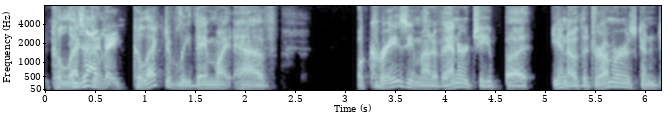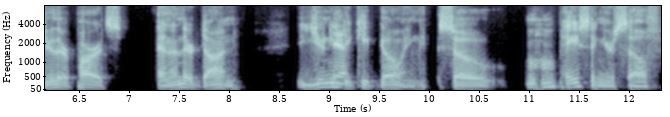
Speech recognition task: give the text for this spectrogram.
exactly. collectively, they might have a crazy amount of energy, but you know the drummer is going to do their parts and then they're done you need yeah. to keep going. So mm-hmm. pacing yourself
